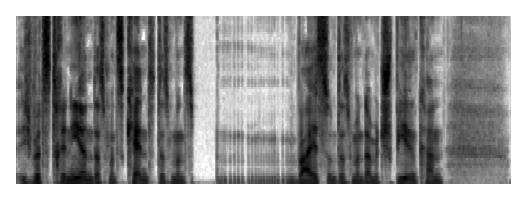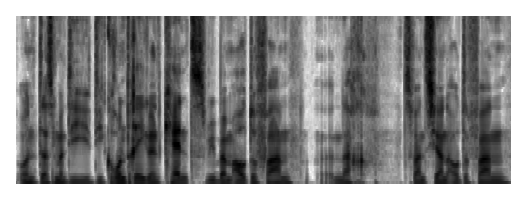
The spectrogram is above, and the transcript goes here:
ich würde es trainieren, dass man es kennt, dass man es weiß und dass man damit spielen kann und dass man die, die Grundregeln kennt, wie beim Autofahren. Nach 20 Jahren Autofahren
